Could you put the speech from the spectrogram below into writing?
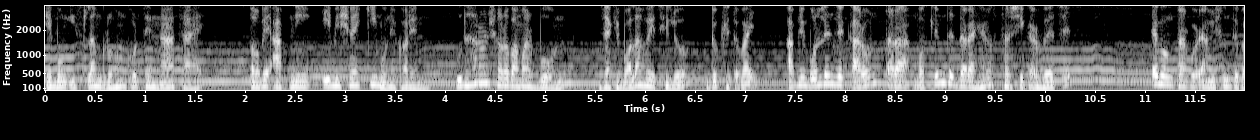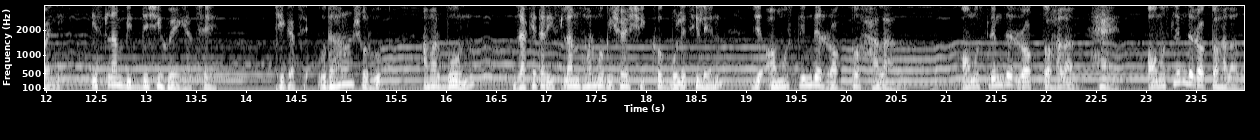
এবং ইসলাম গ্রহণ করতে না চায় তবে আপনি এ বিষয়ে কি মনে করেন? উদাহরণস্বরূপ আমার বোন যাকে বলা হয়েছিল দুঃখিত ভাই আপনি বললেন যে কারণ তারা মুসলিমদের দ্বারা হেনস্থার শিকার হয়েছে এবং তারপরে আমি শুনতে পাইনি। ইসলাম বিদ্বেষী হয়ে গেছে। ঠিক আছে উদাহরণস্বরূপ আমার বোন যাকে তার ইসলাম ধর্ম বিষয়ে শিক্ষক বলেছিলেন যে অমুসলিমদের রক্ত হালাল। অমুসলিমদের রক্ত হালাল? হ্যাঁ। অমুসলিমদের রক্ত হালাল।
